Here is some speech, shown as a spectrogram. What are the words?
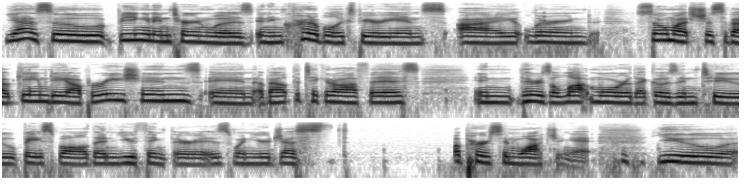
Yeah, so being an intern was an incredible experience. I learned so much just about game day operations and about the ticket office. And there's a lot more that goes into baseball than you think there is when you're just a person watching it. you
